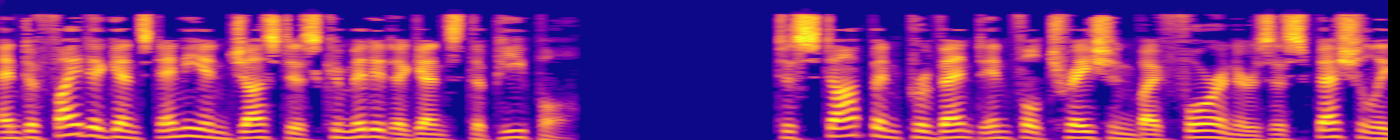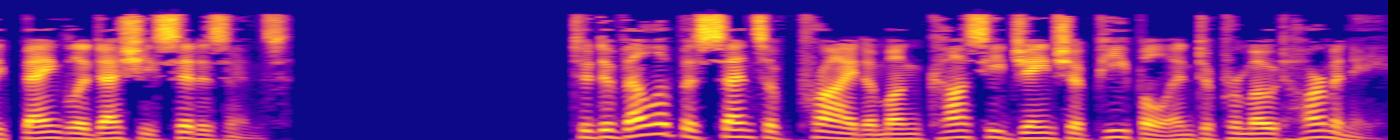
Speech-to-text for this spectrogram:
and to fight against any injustice committed against the people. To stop and prevent infiltration by foreigners especially, Bangladeshi citizens. To develop a sense of pride among Khasi Jaintia people and to promote harmony.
